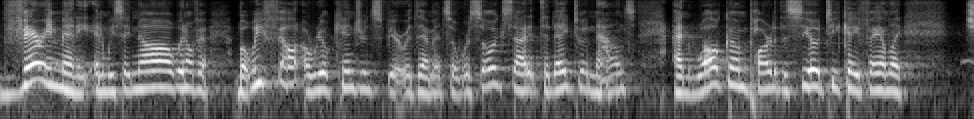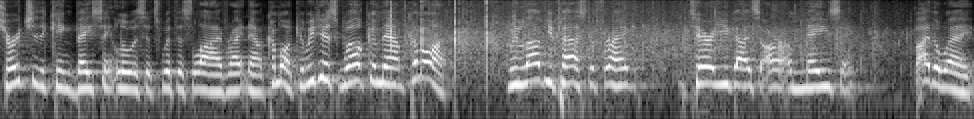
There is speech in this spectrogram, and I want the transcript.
very many. And we say no, we don't feel. But we felt a real kindred spirit with them, and so we're so excited today to announce and welcome part of the COTK family. Church of the King, Bay St. Louis, it's with us live right now. Come on, can we just welcome them? Come on. We love you, Pastor Frank. Terry, you guys are amazing. By the way,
